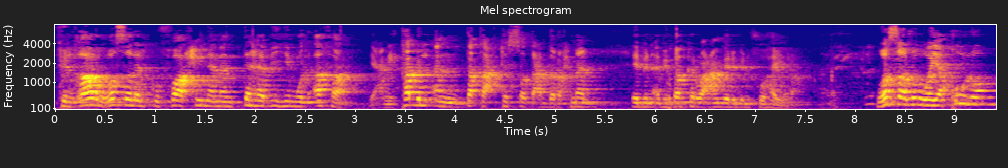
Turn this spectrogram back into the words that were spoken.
في الغار وصل الكفار حينما انتهى بهم الأثر. يعني قبل أن تقع قصة عبد الرحمن ابن أبي بكر وعامر بن فهيرة. وصلوا ويقول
